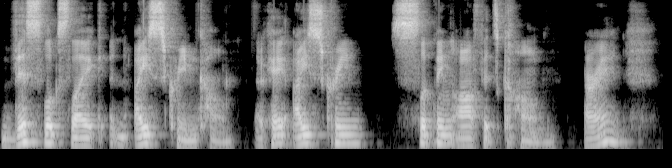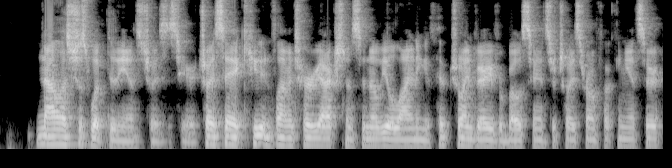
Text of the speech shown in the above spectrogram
This looks like an ice cream cone, okay? Ice cream slipping off its cone, all right? Now let's just whip through the answer choices here. Choice A, acute inflammatory reaction to synovial lining of hip joint, very verbose answer. Choice wrong fucking answer.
